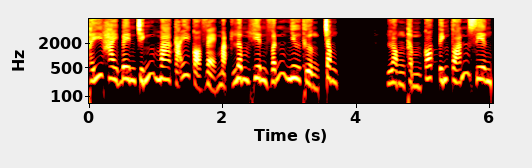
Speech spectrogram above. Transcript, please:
Thấy hai bên chính ma cãi có vẻ mặt lâm hiên vẫn như thường trong. Lòng thầm có tính toán riêng.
